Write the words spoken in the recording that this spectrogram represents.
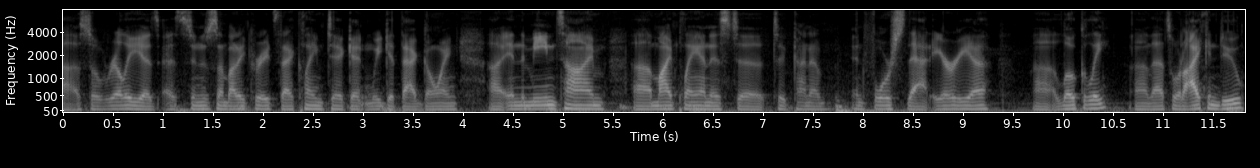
Uh, so really, as, as soon as somebody creates that claim ticket and we get that going, uh, in the meantime, uh, my plan is to, to kind of enforce that area uh, locally. Uh, that's what I can do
